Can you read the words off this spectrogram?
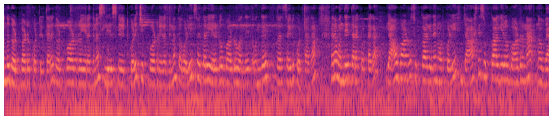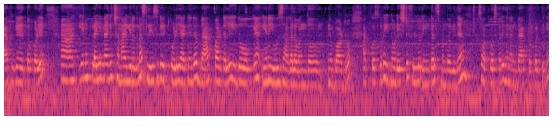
ಒಂದು ದೊಡ್ಡ ಬಾರ್ಡ್ರ್ ಕೊಟ್ಟಿರ್ತಾರೆ. ದೊಡ್ಡ ಬಾರ್ಡ್ರ್ ಇರೋದನ್ನು ಸ್ಲೀವ್ಸ್ಗೆ ಇಟ್ಕೊಳ್ಳಿ, ಚಿಕ್ಕ ಬಾರ್ಡ್ರ್ ಇರೋದನ್ನು ತೊಗೊಳ್ಳಿ. ಸೊ ಈ ಥರ ಎರಡು ಬಾರ್ಡ್ರ್ ಒಂದೇ ಒಂದೇ ಸೈಡ್ ಕೊಟ್ಟಾಗ, ಅಂದರೆ ಒಂದೇ ಥರ ಕೊಟ್ಟಾಗ ಯಾವ ಬಾರ್ಡ್ರ್ ಸುಕ್ಕಾಗಿದೆ ನೋಡ್ಕೊಳ್ಳಿ. ಜಾಸ್ತಿ ಸುಕ್ಕಾಗಿರೋ ಬಾರ್ಡ್ರನ್ನ ನಾವು ಬ್ಯಾಕ್ಗೆ ತೊಗೊಳ್ಳಿ. ಏನು ಪ್ಲೈನಾಗಿ ಚೆನ್ನಾಗಿರೋದನ್ನ ಸ್ಲೀವ್ಸ್ಗೆ ಇಟ್ಕೊಳ್ಳಿ. ಯಾಕೆಂದರೆ ಬ್ಯಾಕ್ ಪಾರ್ಟಲ್ಲಿ ಇದು ಓಕೆ ಏನೂ ಯೂಸ್ ಆಗಲ್ಲ ಒಂದು ಬಾರ್ಡ್ರು ಅದಕ್ಕೋಸ್ಕರ ಇದು ನೋಡಿ ಎಷ್ಟು ಫುಲ್ಲು ರಿಂಕಲ್ಸ್ ಬಂದೋಗಿದೆ. ಸೊ ಅದಕ್ಕೋಸ್ಕರ ಇದು ನಾನು ಬ್ಯಾಗ್ ತೊಗೊಳ್ತೀನಿ.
